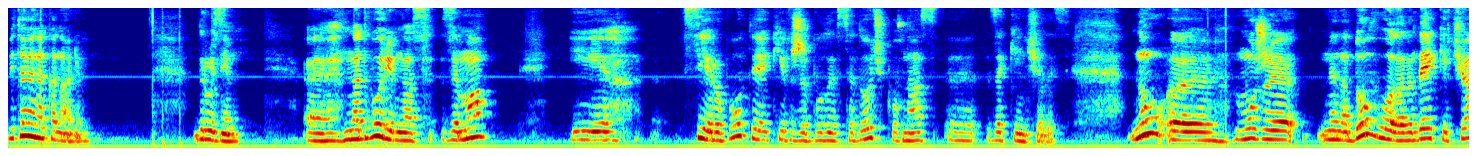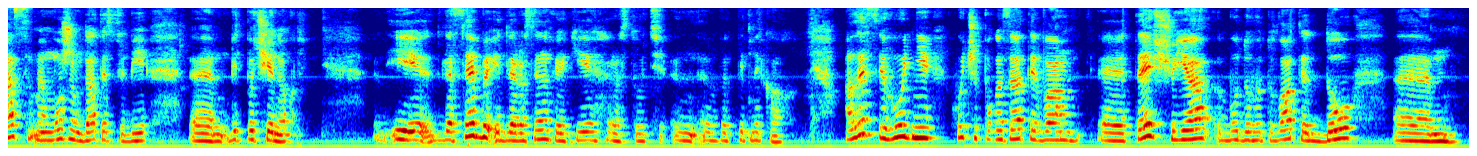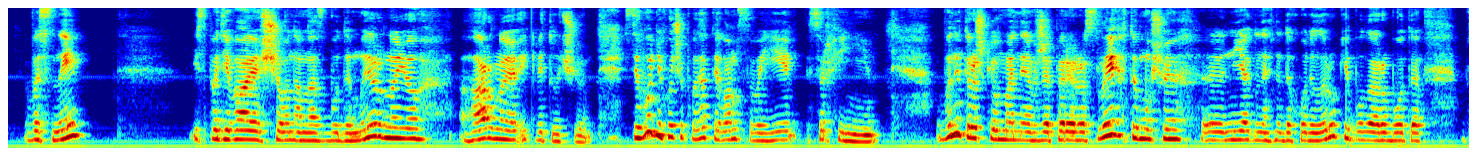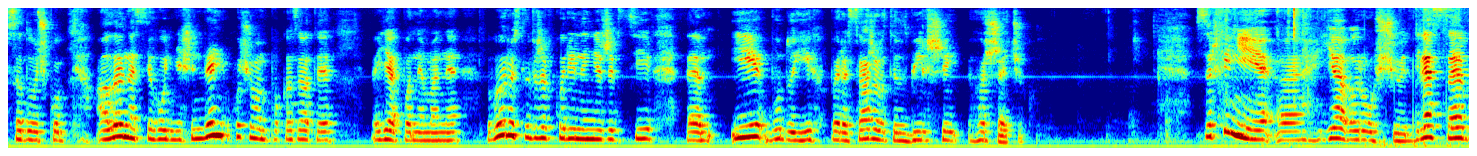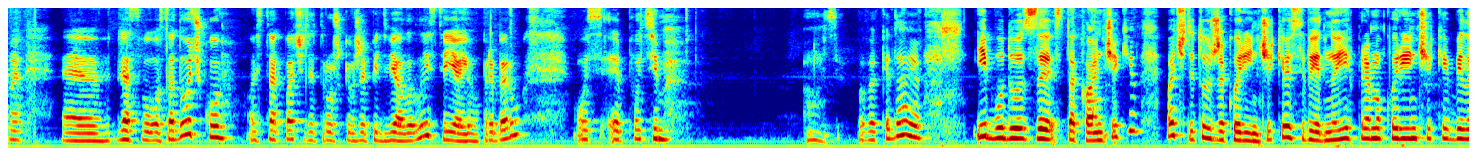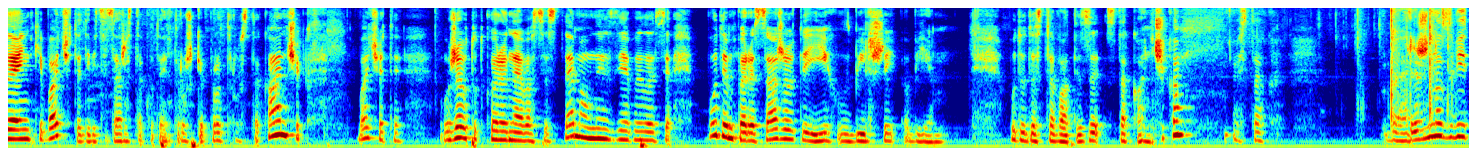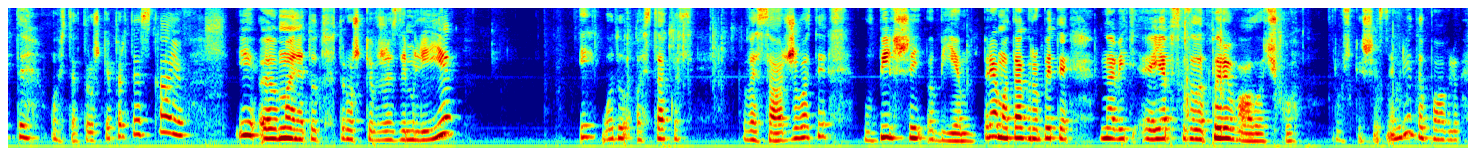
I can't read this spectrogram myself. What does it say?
Вітаю на каналі. Друзі, е, на дворі в нас зима, і всі роботи, які вже були в садочку, в нас е, закінчились. Ну, е, може, ненадовго, але на деякий час ми можемо дати собі відпочинок. І для себе, і для рослинок, які ростуть в квітниках. Але сьогодні хочу показати вам те, що я буду готувати до е, весни. І сподіваюся, що вона в нас буде мирною, гарною і квітучою. Сьогодні хочу показати вам свої сорфінії. Вони трошки у мене вже переросли, тому що е, ніяк до них не доходили руки, була робота в садочку. Але на сьогоднішній день хочу вам показати, як вони в мене виросли вже в корінені живці, е, і буду їх пересаджувати в більший горшечок. Сорфінії е, я вирощую для себе, для свого садочку. Ось так, бачите, трошки вже підв'яли листя, я його приберу. Ось е, потім ось, повикидаю. І буду з стаканчиків. Бачите, тут вже корінчики, ось видно їх прямо корінчики біленькі. Бачите, дивіться, зараз так от трошки протру стаканчик. Бачите, вже тут коренева система в них з'явилася. Будемо пересаджувати їх в більший об'єм. Буду доставати з стаканчика. Ось так бережно звідти. Ось так трошки притискаю. І е, в мене тут трошки вже землі є. І буду ось так ось висаджувати в більший об'єм. Прямо так робити, навіть, е, я б сказала, перевалочку. Трошки ще землі добавлю.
